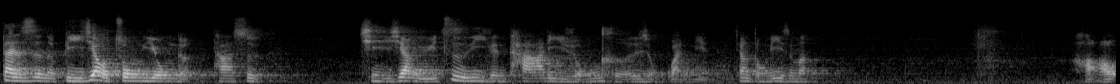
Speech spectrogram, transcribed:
但是呢，比较中庸的，它是。倾向于自力跟他利融合的这种观念，这样懂的意思吗？好，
